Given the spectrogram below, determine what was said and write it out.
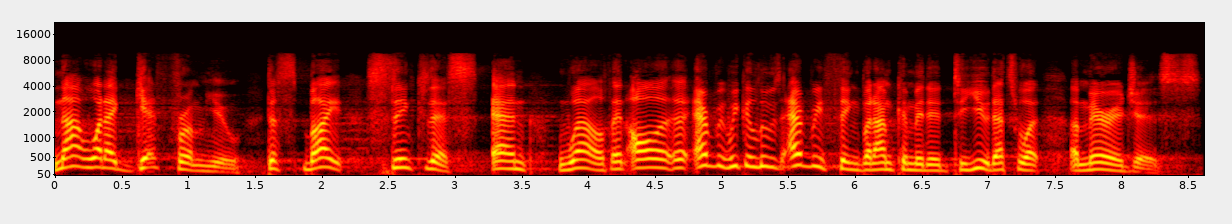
not what I get from you, despite sickness and wealth and all. Uh, every, we could lose everything, but I'm committed to you. That's what a marriage is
